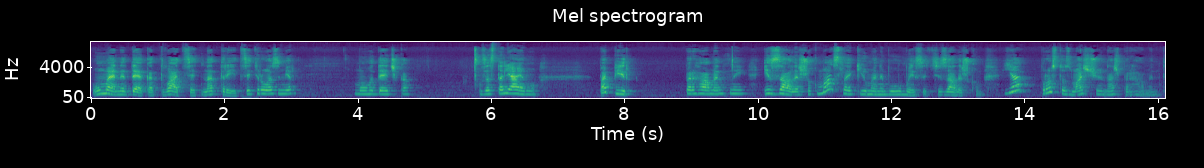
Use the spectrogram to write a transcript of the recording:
У мене дека 20 на 30 розмір мого дечка. Застеляємо папір пергаментний і залишок масла, який у мене був у мисиці залишком, я просто змащую наш пергамент.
